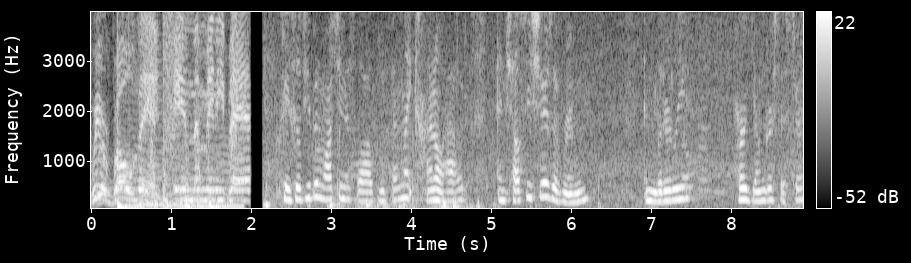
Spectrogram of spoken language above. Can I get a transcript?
We're rolling in the minivan. Okay, so if you've been watching this vlog, we've been like kind of loud, and Chelsea shares a room, and literally, her younger sister.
